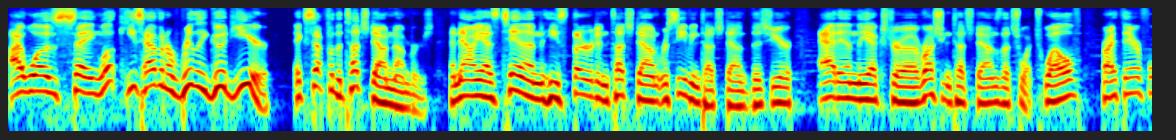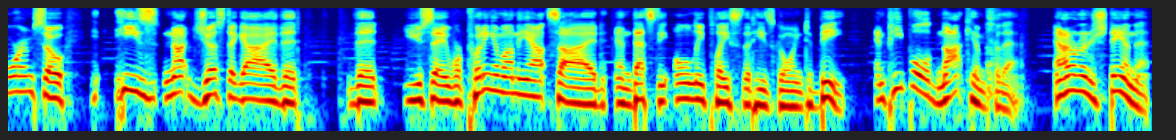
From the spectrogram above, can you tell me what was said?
I was saying, look, he's having a really good year, except for the touchdown numbers. And now he has 10. He's third in touchdown, receiving touchdowns this year. Add in the extra rushing touchdowns. That's what, 12 right there for him. So he's not just a guy that that you say we're putting him on the outside and that's the only place that he's going to be. And people knock him for that. And I don't understand that.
